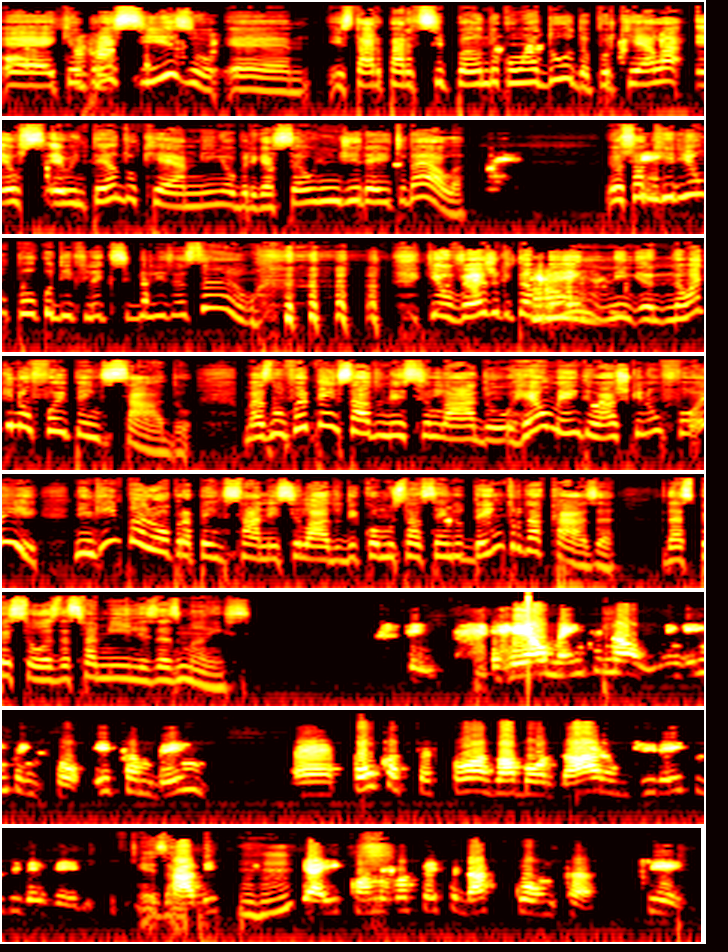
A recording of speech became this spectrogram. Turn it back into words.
é, que eu preciso é, estar participando com a Duda, porque ela, eu, eu entendo que é a minha obrigação e um direito dela. Eu só queria um pouco de flexibilização. que eu vejo que também, não é que não foi pensado, mas não foi pensado nesse lado. Realmente, eu acho que não foi. Ninguém parou para pensar nesse lado de como está sendo dentro da casa das pessoas, das famílias, das mães. Sim, realmente não. Ninguém pensou. E também é, poucas pessoas abordaram direitos e deveres, Exato. sabe? Uhum. E aí, quando você se dá conta que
